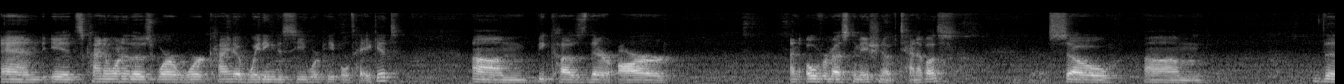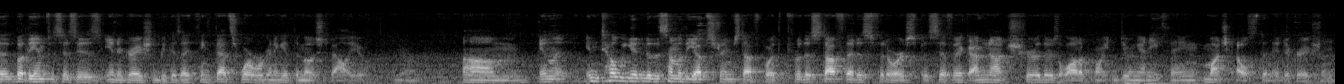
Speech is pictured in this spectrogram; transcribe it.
and it's kind of one of those where we're kind of waiting to see where people take it, um, because there are an overestimation of ten of us. So, um, the but the emphasis is integration because I think that's where we're going to get the most value. Um, until we get into the, some of the upstream stuff, but for the stuff that is Fedora specific, I'm not sure there's a lot of point in doing anything much else than integration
